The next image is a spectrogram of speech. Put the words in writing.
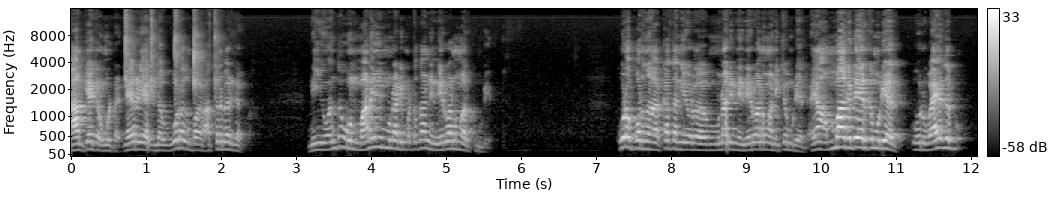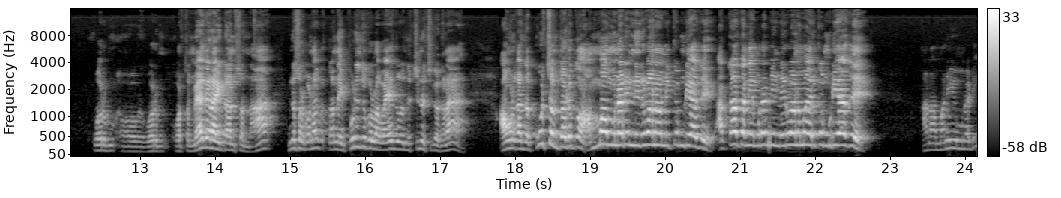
நான் கேட்குறேன் உங்கள்கிட்ட நேரடியாக இந்த ஊடகம் பார்க்குற அத்தனை பேர் கேட்கும் நீ வந்து உன் மனைவி முன்னாடி மட்டும்தான் நீ நிர்வாணமாக இருக்க முடியும். கூட பிறந்த அக்கா தங்கையோட முன்னாடி நீ நிர்வாணமாக நிற்க முடியாது. ஏன் அம்மா கிட்டே இருக்க முடியாது. ஒரு வயது ஒரு ஒரு ஒருத்தன் மேஜர் ஆகிட்டான்னு சொன்னால் இன்னும் சொல்ல போனால் தன்னை புரிந்து கொள்ள வயது வந்துச்சுன்னு வச்சுக்கோங்களேன். அவனுக்கு அந்த கூச்சம் தடுக்கும். அம்மா முன்னாடி நிர்வாணம் நிற்க முடியாது. அக்கா தங்கை முன்னாடி நிர்வாணமா இருக்க முடியாது. ஆனா மனைவி முன்னாடி?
